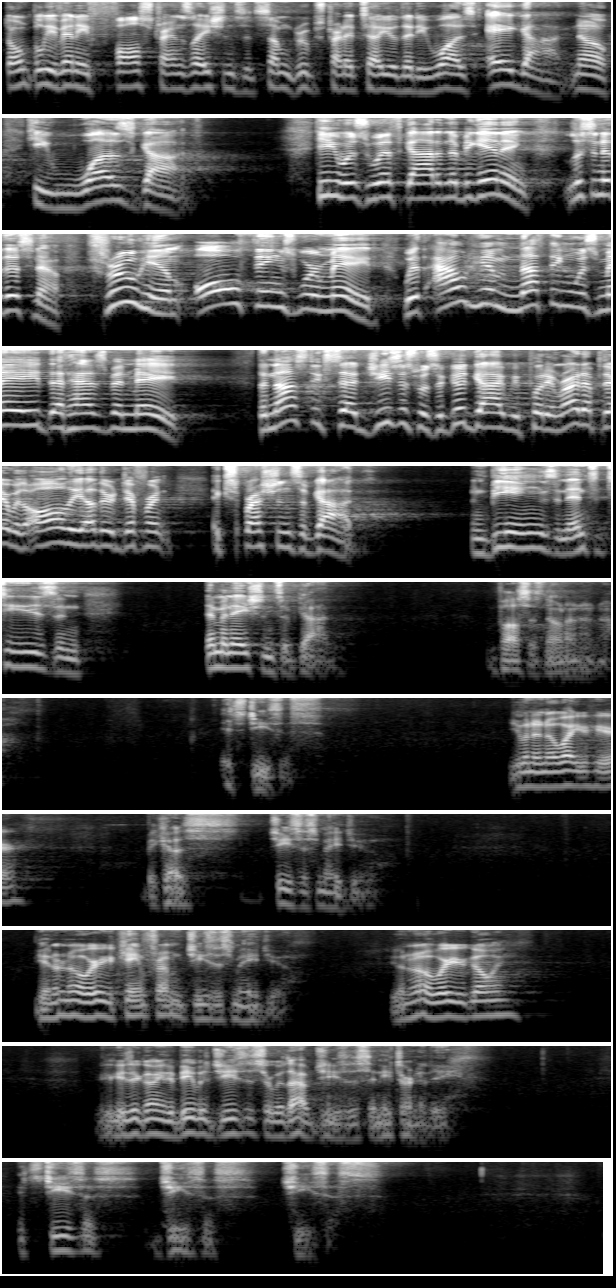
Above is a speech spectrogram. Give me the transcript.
Don't believe any false translations that some groups try to tell you that he was a God. No, he was God. He was with God in the beginning. Listen to this now. Through him, all things were made. Without him, nothing was made that has been made. The Gnostics said Jesus was a good guy. We put him right up there with all the other different expressions of God and beings and entities and emanations of God. And Paul says, no, no, no, no. It's Jesus. You want to know why you're here? Because Jesus made you. You don't know where you came from? Jesus made you. You don't know where you're going? You're either going to be with Jesus or without Jesus in eternity. It's Jesus, Jesus, Jesus.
